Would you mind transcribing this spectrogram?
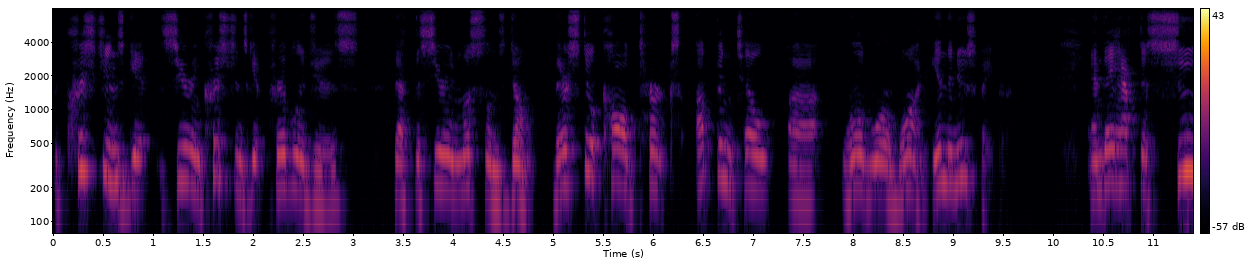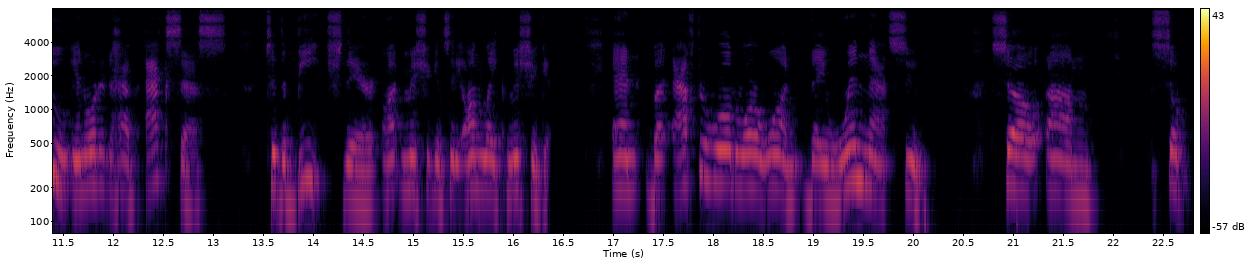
the Christians get Syrian Christians get privileges that the Syrian Muslims don't. They're still called Turks up until uh, World War One in the newspaper, and they have to sue in order to have access to the beach there on Michigan City on Lake Michigan. And but after World War One, they win that suit. So um, so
